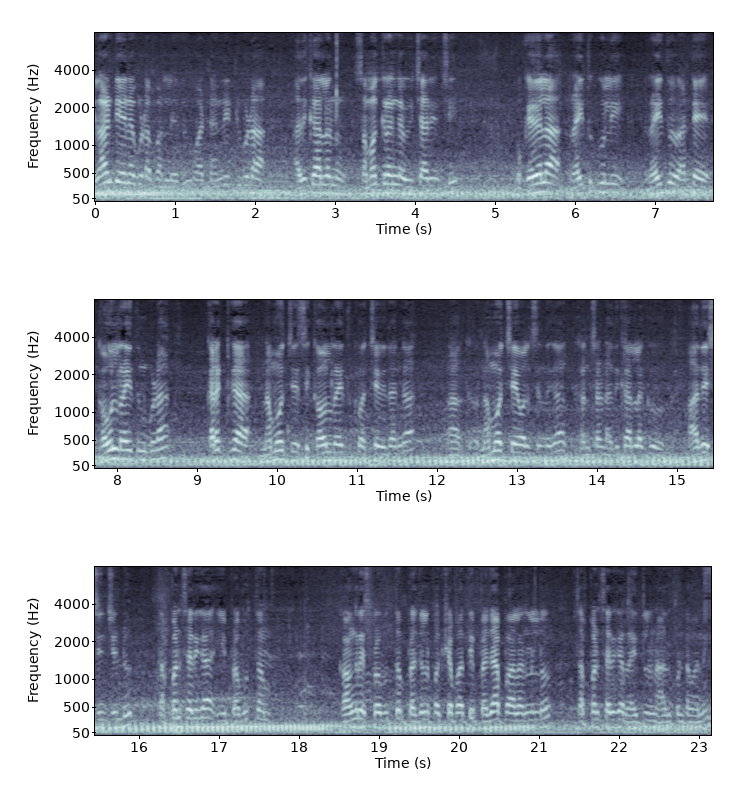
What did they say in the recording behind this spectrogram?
ఎలాంటి అయినా కూడా పర్లేదు. వాటి అన్నింటినీ కూడా అధికారులను సమగ్రంగా విచారించి ఒకవేళ రైతు కూలి రైతు అంటే కౌలు రైతును కూడా కరెక్ట్గా నమోదు చేసి కౌలు రైతుకు వచ్చే విధంగా నమోదు చేయవలసిందిగా కన్సర్న్ అధికారులకు ఆదేశించిండు. తప్పనిసరిగా ఈ ప్రభుత్వం కాంగ్రెస్ ప్రభుత్వం ప్రజల పక్షపాతి ప్రజాపాలనలో తప్పనిసరిగా రైతులను ఆదుకుంటామని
